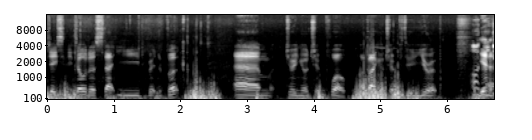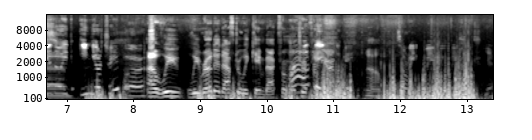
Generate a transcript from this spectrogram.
Jason, you told us that you'd written a book um, during your trip. Well, about your trip through Europe. Oh, Yes. did you do it in your trip or? Uh, we we wrote it after we came back from our Ah, trip okay, from Europe. okay. Um, Sorry, maybe, maybe yeah.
